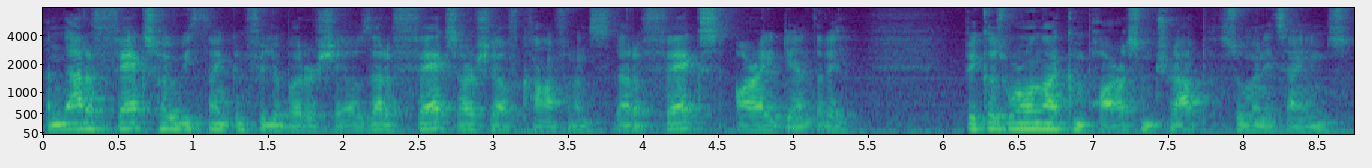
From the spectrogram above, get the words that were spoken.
and that affects how we think and feel about ourselves. That affects our self-confidence. That affects our identity because we're on that comparison trap so many times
